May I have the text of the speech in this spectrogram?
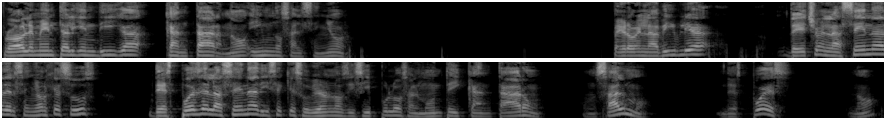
probablemente alguien diga cantar, ¿no? Himnos al Señor. Pero en la Biblia, de hecho en la cena del Señor Jesús, después de la cena dice que subieron los discípulos al monte y cantaron un salmo. Después, ¿no?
